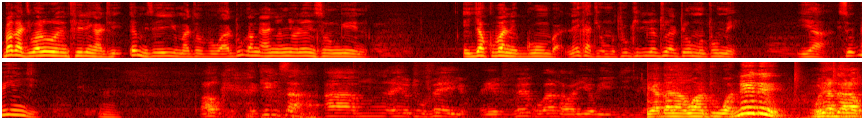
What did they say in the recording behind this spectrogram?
Bakati waliwo enfiiringa nti emuzeeyi matovu watuuka nga yanyonyola ensonga eno ejja kuba neggumba naye kati omutuukirira tulate omutume. Ya so bingi. Okay, King Saha, um, eyo tuveeyo eyo tuveeyo kubanga waliyo bingi. Oyagala awantu wanene oyagala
